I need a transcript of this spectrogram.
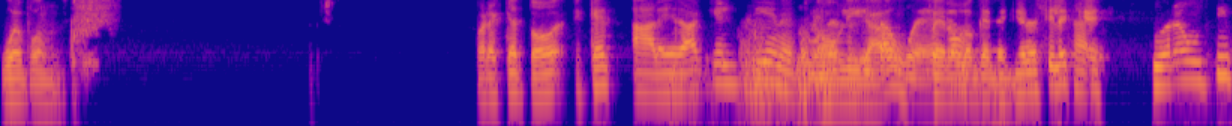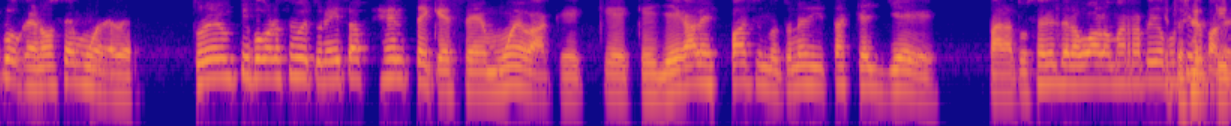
weapons. Pero es que todo, es que a la edad que él tiene, tú necesitas Obligado. Pero lo que te quiero decir es O sea, que Tú eres un tipo que no se mueve. Tú eres un tipo que no se mueve. Tú necesitas gente que se mueva, que, que, que llegue al espacio donde tú necesitas que él llegue. Para tú salir de la bola lo más rápido entonces posible.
